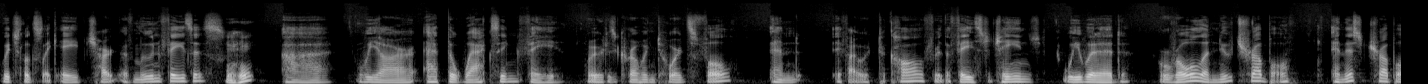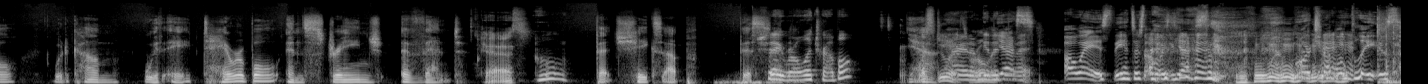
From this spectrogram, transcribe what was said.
which looks like a chart of moon phases. Mhm. Uh, we are at the waxing phase where it is growing towards full. And if I were to call for the phase to change, we would roll a new trouble, and this trouble would come with a terrible and strange event Yes. Oh, that shakes up this. should I roll a treble? Yeah. Let's do it. All right, I'm going to it. do yes, it. always. The answer is always yes. More trouble, please.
